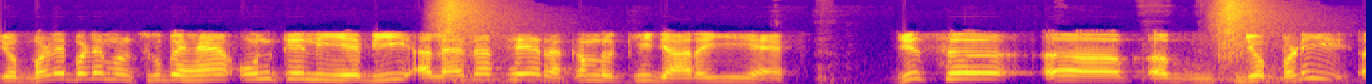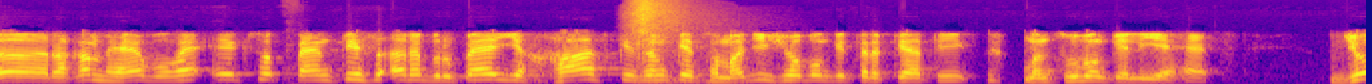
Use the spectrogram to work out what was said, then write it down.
جو بڑے بڑے منصوبے ہیں، ان کے لیے بھی علیحدہ سے رقم رکھی جا رہی ہے۔ جس جو بڑی رقم ہے، وہ ہے ایک سو پینتیس ارب روپے۔ یہ خاص قسم کے سماجی شعبوں کی ترقیاتی منصوبوں کے لیے ہے۔ جو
